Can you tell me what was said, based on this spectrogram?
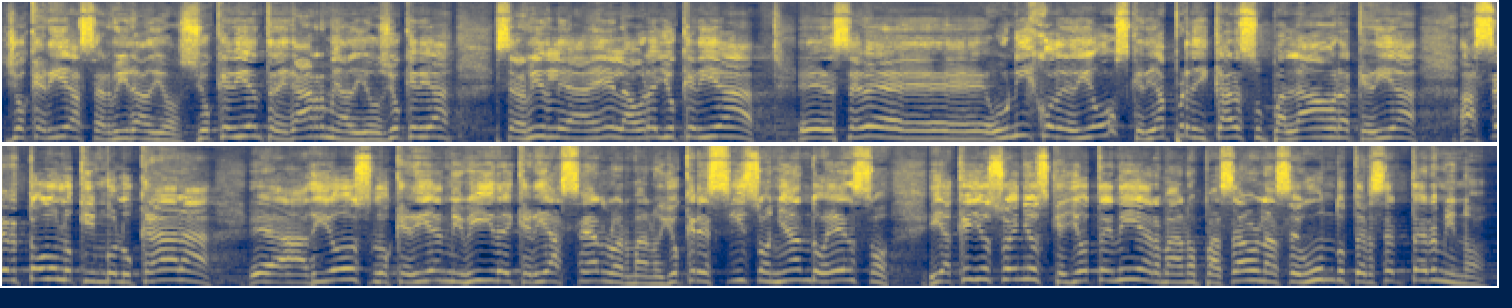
yo quería servir a Dios, yo quería entregarme a Dios, yo quería servirle a Él, ahora yo quería eh, ser eh, un hijo de Dios, quería predicar su palabra, quería hacer todo lo que involucrara eh, a Dios, lo quería en mi vida y quería hacerlo, hermano. Yo crecí soñando eso. Y aquellos sueños que yo tenía, hermano, pasaron a segundo, tercer término.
